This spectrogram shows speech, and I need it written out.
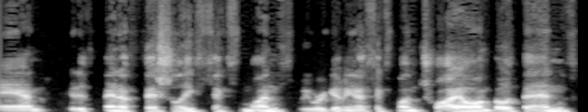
And it has been officially six months. We were giving a six month trial on both ends.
